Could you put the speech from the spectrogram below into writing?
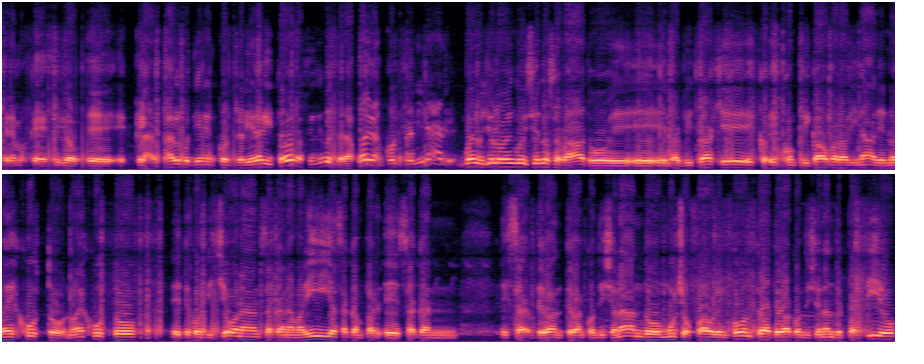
tenemos que decirlo eh, claro, algo tienen contra Linares y todos los equipos se la juegan contra Linares. Bueno, yo lo vengo diciendo hace rato, eh, el arbitraje es, complicado para Linares, no es justo, no es justo, te condicionan, sacan amarilla, sacan, sacan te van, te van condicionando, mucho foul en contra, te va condicionando el partido.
